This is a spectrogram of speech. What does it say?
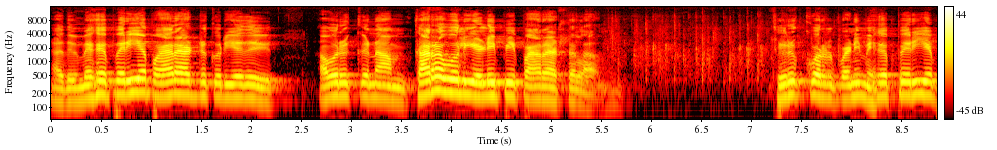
அது மிகப்பெரிய பாராட்டுக்குரியது. அவருக்கு நாம் கரவொலி எழுப்பி பாராட்டலாம். திருக்குறள் பணி மிகப்பெரிய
